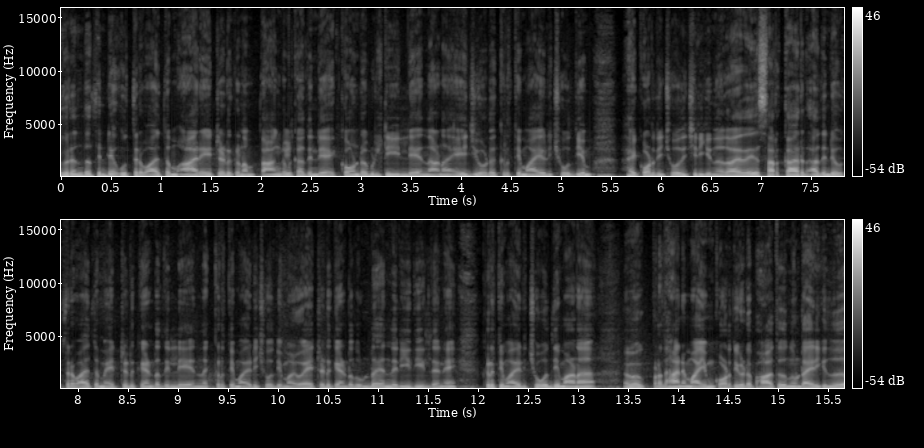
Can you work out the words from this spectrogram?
ദുരന്തത്തിന്റെ ഉത്തരവാദിത്വം ആരേറ്റെടുക്കണം താങ്കൾക്ക് അതിന്റെ അക്കൗണ്ടബിലിറ്റി ഇല്ലേ എന്നാണ് എ ജിയോട് കൃത്യമായ ഒരു ചോദ്യം ഹൈക്കോടതി ചോദിച്ചിരിക്കുന്നത്. അതായത് സർക്കാർ അതിന്റെ ഉത്തരവാദിത്വം ഏറ്റെടുക്കേണ്ടതില്ലേ എന്ന കൃത്യമായൊരു ചോദ്യം ഏറ്റെടുക്കേണ്ടതുണ്ട് എന്ന രീതിയിൽ തന്നെ കൃത്യമായൊരു ചോദ്യമാണ് പ്രധാനമായും കോടതിയുടെ ഭാഗത്തു നിന്നുണ്ടായിരിക്കുന്നത്.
